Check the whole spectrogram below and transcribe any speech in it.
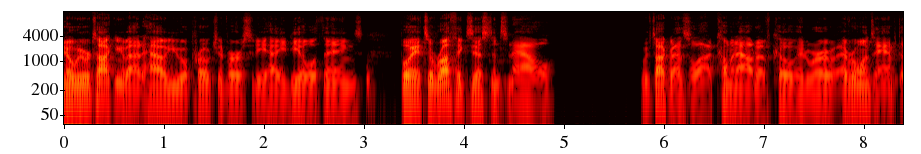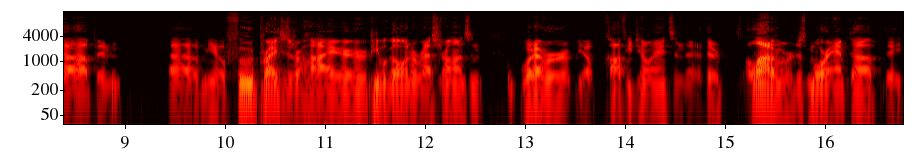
You know, we were talking about how you approach adversity, how you deal with things. Boy, it's a rough existence now. We've talked about this a lot coming out of COVID, where everyone's amped up and uh, you know food prices are higher. People go into restaurants and whatever you know coffee joints, and they're a lot of them are just more amped up. They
